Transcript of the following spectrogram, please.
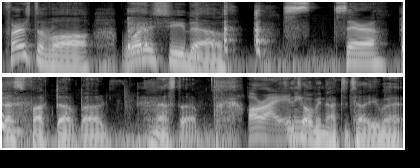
First of all, what does she know? Sarah, that's fucked up, dog. Messed up. All right. She Any, told me not to tell you, but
